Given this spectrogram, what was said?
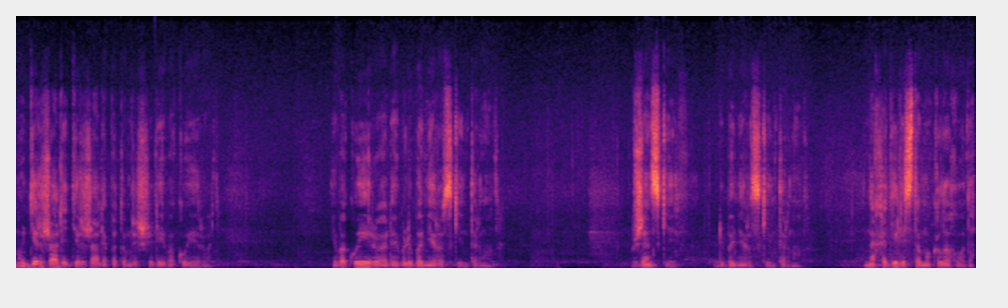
Ну, держали, держали, потом решили эвакуировать. Эвакуировали в Любомировский интернат. В женский Любомировский интернат. Находились там около года.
